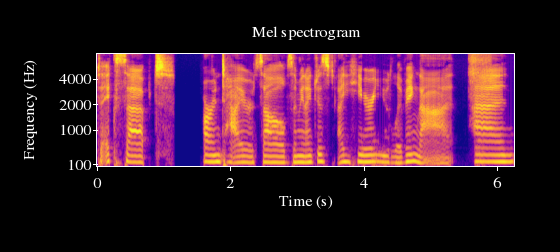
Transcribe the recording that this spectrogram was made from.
to accept our entire selves. I mean, I just, I hear you living that and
